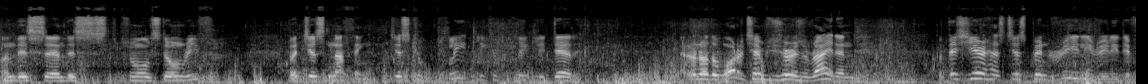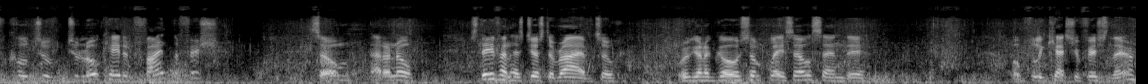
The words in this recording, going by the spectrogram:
on this uh, this small stone reef but just nothing just completely completely dead I don't know the water temperature is right and but this year has just been really really difficult to, to locate and find the fish so I don't know Stefan has just arrived so we're gonna go someplace else and uh, hopefully catch a fish there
